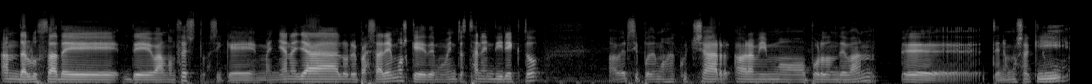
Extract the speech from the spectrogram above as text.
Andaluza de, Baloncesto. Así que mañana ya lo repasaremos, que de momento están en directo. A ver si podemos escuchar ahora mismo por dónde van. Eh, tenemos aquí...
